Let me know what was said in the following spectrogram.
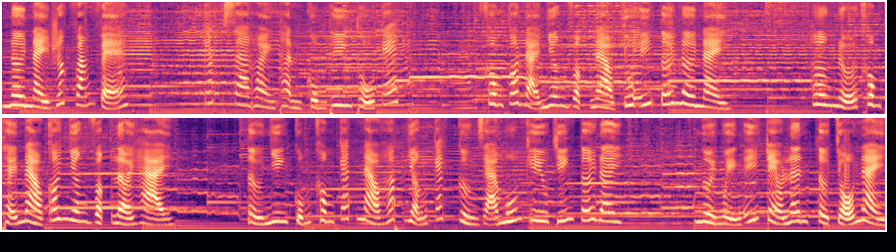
Nơi này rất vắng vẻ. Cách xa hoàn thành cùng thiên thủ két Không có đại nhân vật nào chú ý tới nơi này. Hơn nữa không thể nào có nhân vật lợi hại. Tự nhiên cũng không cách nào hấp dẫn các cường giả muốn khiêu chiến tới đây. Người nguyện ý trèo lên từ chỗ này.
